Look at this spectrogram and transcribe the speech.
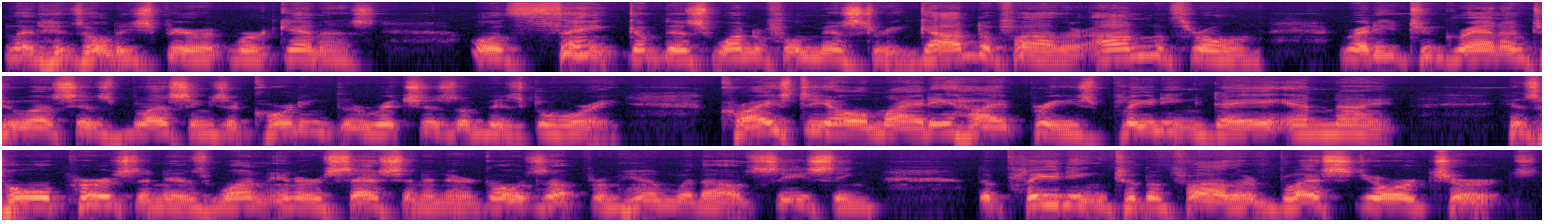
let His Holy Spirit work in us. Oh, think of this wonderful mystery God the Father on the throne, ready to grant unto us His blessings according to the riches of His glory. Christ the Almighty High Priest, pleading day and night. His whole person is one intercession, and there goes up from Him without ceasing the pleading to the Father, Bless your church.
